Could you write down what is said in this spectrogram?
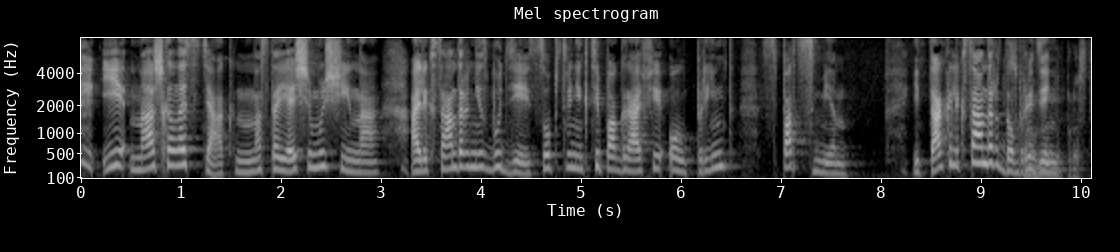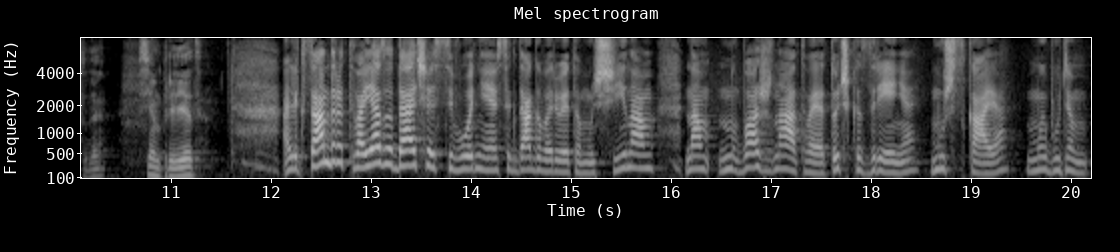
И наш холостяк, настоящий мужчина, Александр Низбудей, собственник типографии All Print, спортсмен. Итак, Александр, добрый Скромно день. Просто, да? Всем привет. Александра, твоя задача сегодня, я всегда говорю это мужчинам, нам важна твоя точка зрения, мужская. Мы будем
